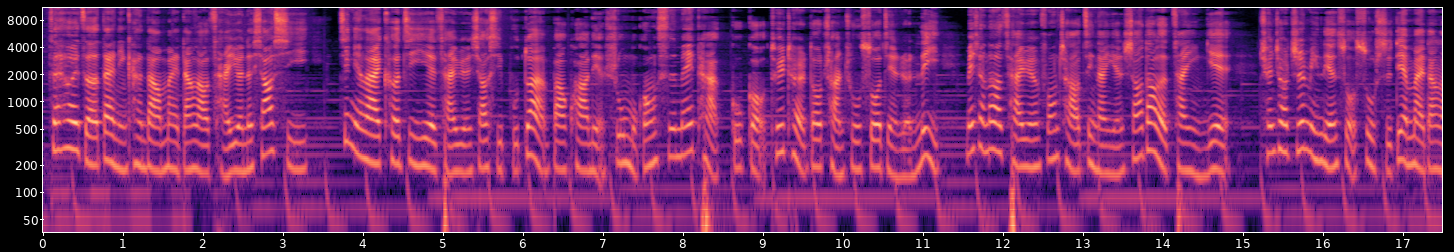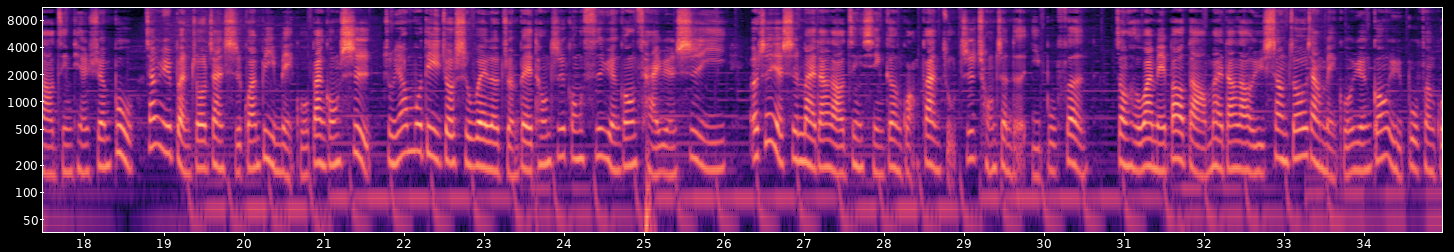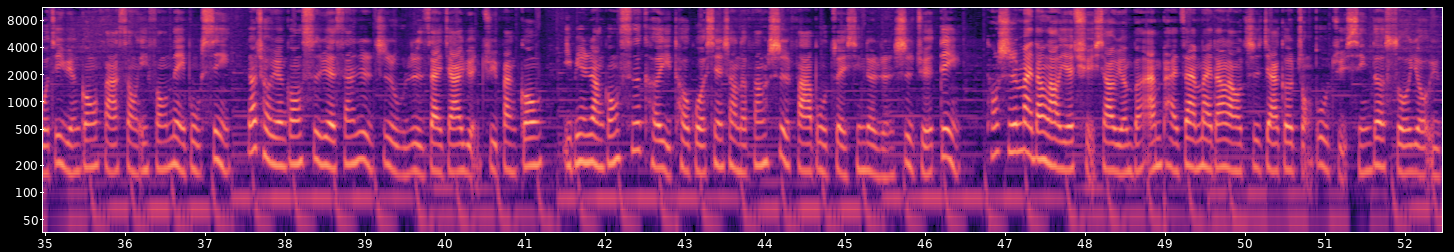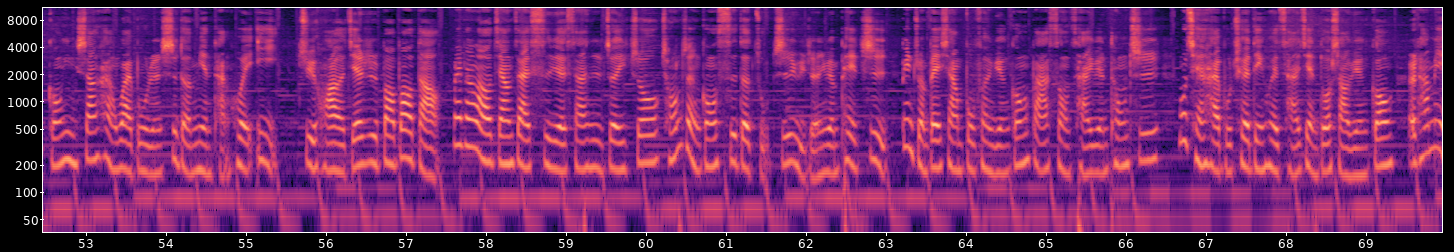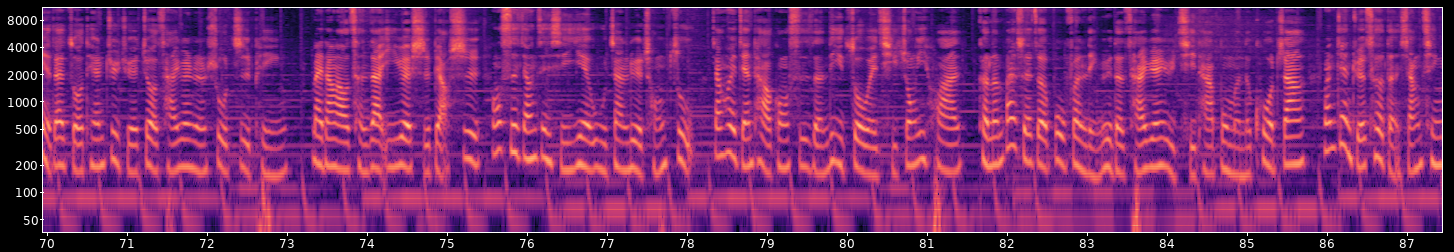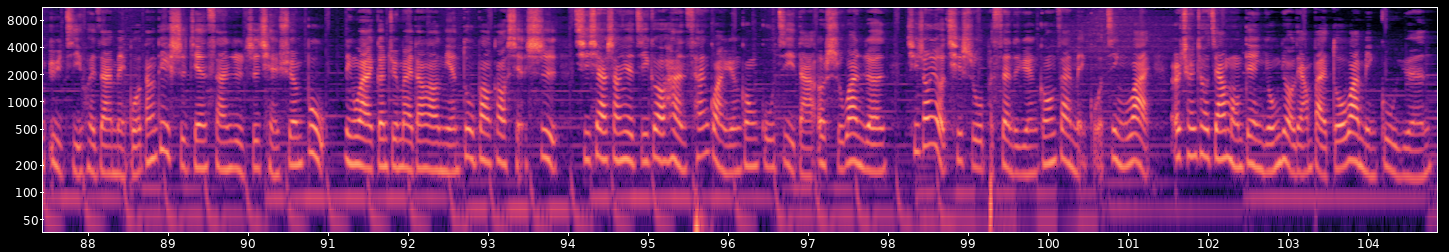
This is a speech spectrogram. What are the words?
最后一则带您看到麦当劳裁员的消息。近年来，科技业裁员消息不断，包括脸书母公司 Meta、Google、Twitter 都传出缩减人力。没想到裁员风潮竟然延烧到了餐饮业。全球知名连锁速食店麦当劳今天宣布，将于本周暂时关闭美国办公室，主要目的就是为了准备通知公司员工裁员事宜，而这也是麦当劳进行更广泛组织重整的一部分。综合外媒报道，麦当劳于上周向美国员工与部分国际员工发送一封内部信，要求员工四月三日至五日在家远距办公，以便让公司可以透过线上的方式发布最新的人事决定。同时，麦当劳也取消原本安排在麦当劳芝加哥总部举行的所有与供应商和外部人士的面谈会议。据《华尔街日报》报道，麦当劳将在四月三日这一周重整公司的组织与人员配置，并准备向部分员工发送裁员通知。目前还不确定会裁减多少员工，而他们也在昨天拒绝就裁员人数置评。麦当劳曾在一月时表示，公司将进行业务战略重组，将会检讨公司人力作为其中一环，可能伴随着部分领域的裁员与其他部门的扩张。关键决策等详情预计会在美国当地时间三日之前宣布。另外，根据麦当劳年度报告显示，旗下商业机构和餐馆员工估计达二十万人，其中有七十五 percent 的员工在美国境外。而全球加盟店拥有两百多万名雇员。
